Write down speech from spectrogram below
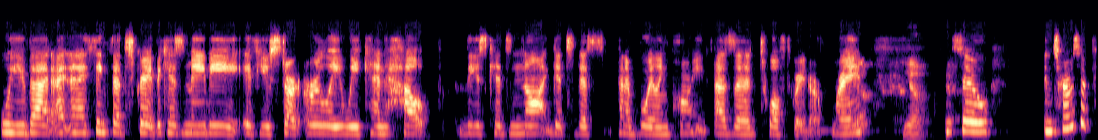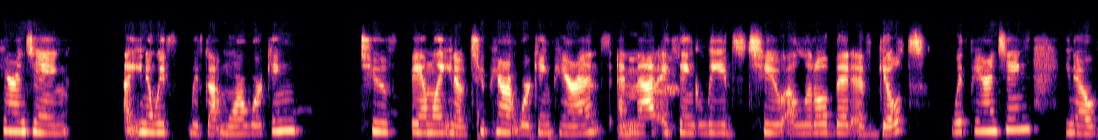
Well, you bet. And I think that's great because maybe if you start early, we can help these kids not get to this kind of boiling point as a 12th grader, right? Yeah. yeah. So, in terms of parenting, you know, we've we've got more working two family, you know, two parent working parents, and mm-hmm. that I think leads to a little bit of guilt with parenting you know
